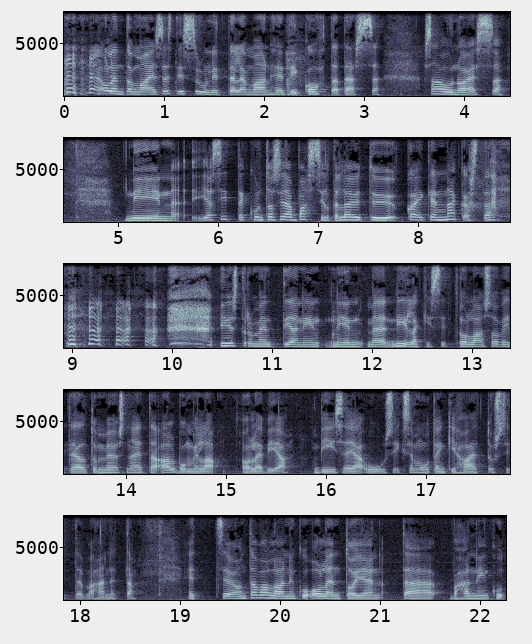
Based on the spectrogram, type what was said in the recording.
olentomaisesti suunnittelemaan heti kohta tässä saunoessa. Niin, ja sitten kun tosiaan bassilta löytyy kaiken näköistä instrumenttia, niin, niin me niilläkin sitten ollaan soviteltu myös näitä albumilla olevia biisejä uusiksi ja muutenkin haettu sitten vähän, että, että se on tavallaan niin kuin olentojen tämä vähän niin kuin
